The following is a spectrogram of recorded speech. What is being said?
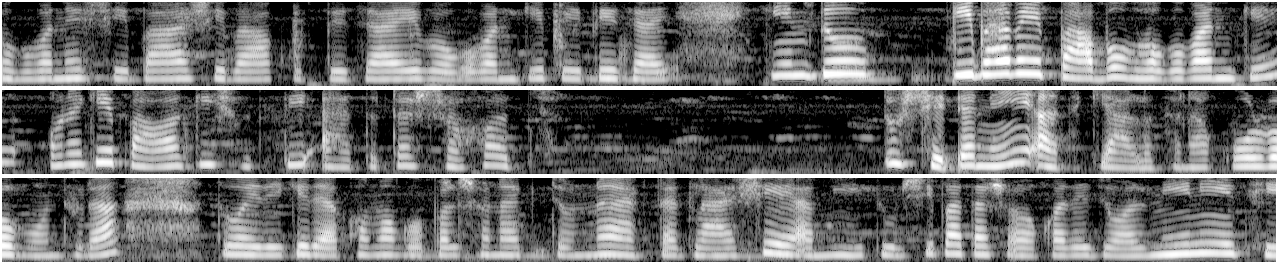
ভগবানের সেবা সেবা করতে চাই, ভগবানকে পেতে চাই, কিন্তু কীভাবে পাবো ভগবানকে? ওনাকে পাওয়া কি সত্যি এতটা সহজ? তো সেটা নিয়েই আজকে আলোচনা করব বন্ধুরা। তো এদিকে দেখো, আমার গোপাল সোনার জন্য একটা গ্লাসে আমি তুলসী পাতা সহকারে জল নিয়ে নিয়েছি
